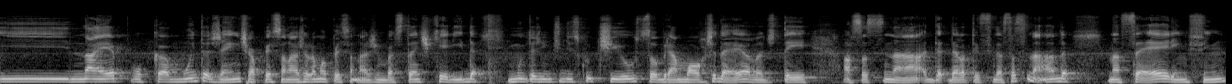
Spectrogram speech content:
e na época, muita gente, a personagem era uma personagem bastante querida, muita gente discutiu sobre a morte dela, de ter assassinado, dela ter sido assassinada na série, enfim.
